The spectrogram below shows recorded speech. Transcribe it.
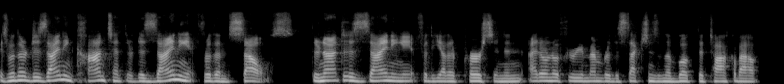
is when they're designing content, they're designing it for themselves. They're not designing it for the other person. And I don't know if you remember the sections in the book that talk about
